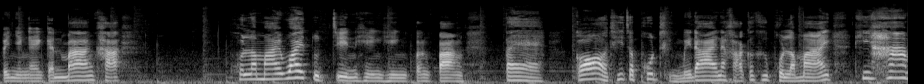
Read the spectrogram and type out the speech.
เป็นยังไงกันบ้างคะผลไม้ไหว้ตรุษจีนเฮงเฮงปังปังๆ แต่ก็ที่จะพูดถึงไม่ได้นะคะ ก็คือผลไม้ที่ห้าม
